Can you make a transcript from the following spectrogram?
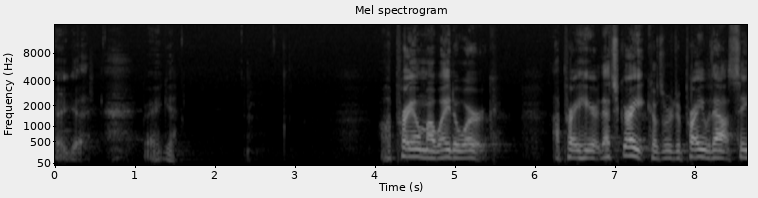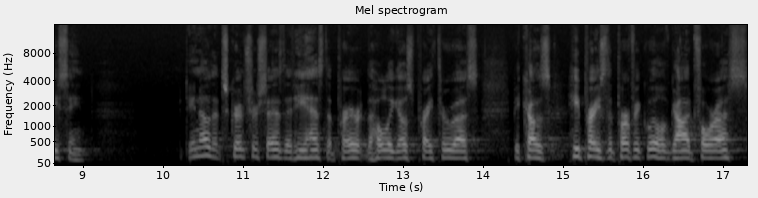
Very good. Very good. I pray on my way to work. I pray here. That's great because we're to pray without ceasing. Do you know that Scripture says that He has the prayer, the Holy Ghost pray through us because He prays the perfect will of God for us?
